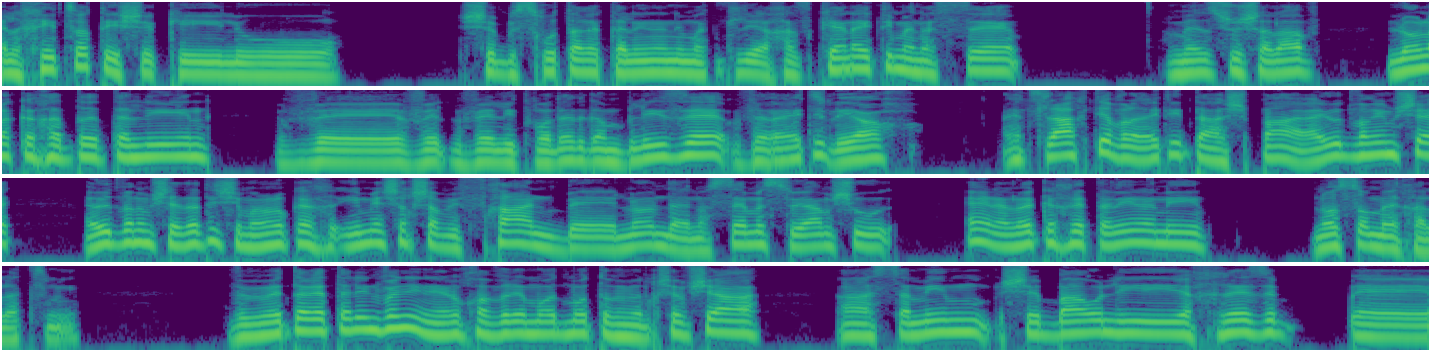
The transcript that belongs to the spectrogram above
הלחיץ אותי שכאילו, שבזכות הרטלין אני מצליח. אז כן הייתי מנסה באיזשהו שלב לא לקחת רטלין ו- ו- ולהתמודד גם בלי זה, וראיתי, הצליח? הצלחתי, אבל ראיתי את ההשפעה. היו דברים ש... היו דברים שידעתי שאם אני לא לוקח, אם יש עכשיו מבחן ב... לא יודע, נושא מסוים שהוא, אין, אני לא אקח רטלין, אני לא סומך על עצמי. ובאמת הרטלין ואני נהיינו חברים מאוד מאוד טובים. אני חושב שהסמים שבאו לי אחרי זה אה,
